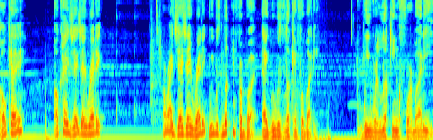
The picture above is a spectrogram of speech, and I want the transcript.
Okay. Okay, JJ Redick. All right, JJ Redick. We was looking for Bud. Hey, we was looking for Buddy. We were looking for Buddy.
